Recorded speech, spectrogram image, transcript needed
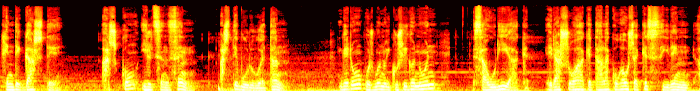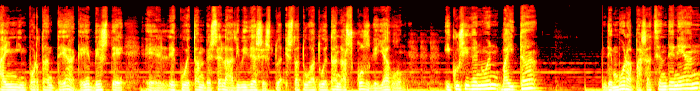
Jende gazte asko hiltzen zen, asteburuetan. Gero, pues bueno, ikusi genuen zauriak erasoak eta halako gauzek ez ziren hain importanteak, eh? beste eh, lekuetan bezala, adibidez estatu batuetan askoz gehiago. Ikusi genuen baita denbora pasatzen denean,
